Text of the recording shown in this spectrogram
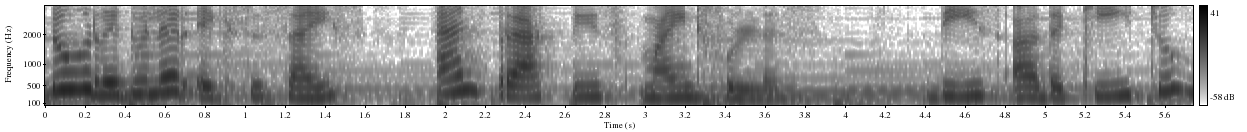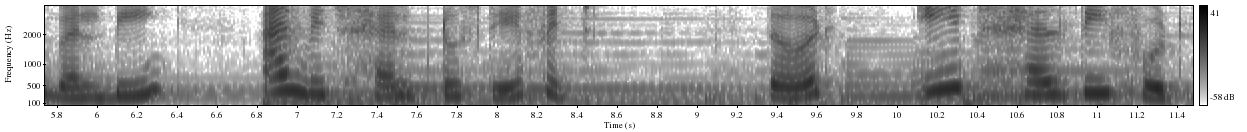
Do regular exercise and practice mindfulness. These are the key to well being and which help to stay fit. Third, eat healthy food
